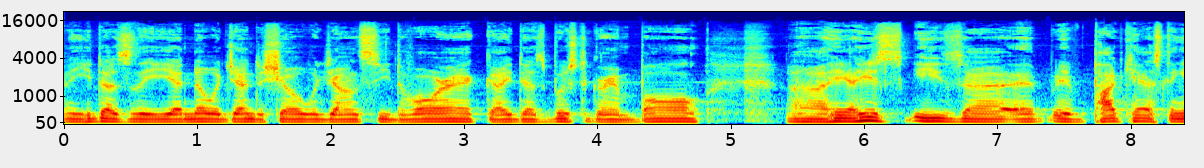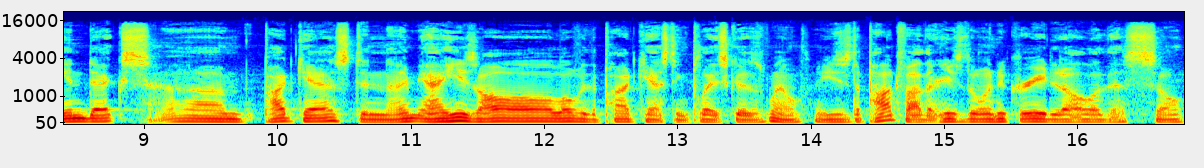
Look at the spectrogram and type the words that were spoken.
He does the uh, No Agenda show with John C. Dvorak. Uh, he does Boostagram Ball. Uh, he, he's he's uh, podcasting index um, podcast, and I mean he's all over the podcasting place because well he's the Podfather. He's the one who created all of this. So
